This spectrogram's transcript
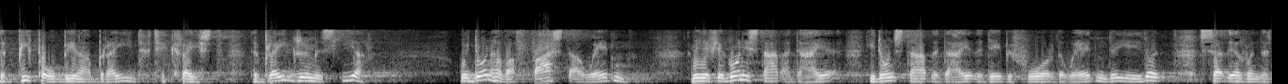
the people being a bride to Christ. The bridegroom is here. We don't have a fast at a wedding. I mean, if you're going to start a diet, you don't start the diet the day before the wedding, do you? You don't sit there when the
